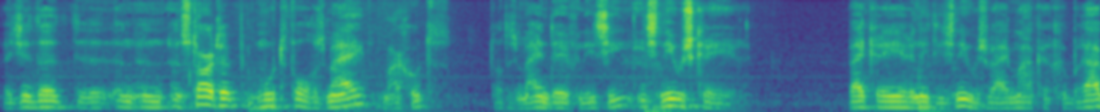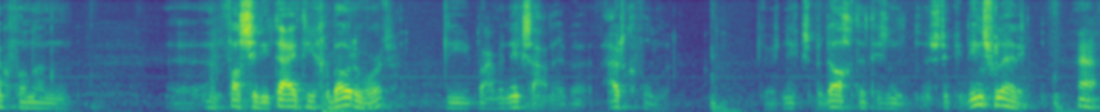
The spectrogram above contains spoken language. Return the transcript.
Weet je, de, de- een, een, een start-up moet volgens mij, maar goed, dat is mijn definitie, iets nieuws creëren. Wij creëren niet iets nieuws. Wij maken gebruik van een, eh, een faciliteit die geboden wordt, die, waar we niks aan hebben uitgevonden. Er is niks bedacht, het is een, een stukje dienstverlening. Ja.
